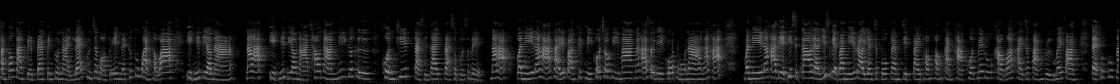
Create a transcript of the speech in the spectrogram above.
ฉันต้องการเปลี่ยนแปลงเป็นคนไหน และคุณจะบอกตัวเองในทุกๆวันค่ะว่า อีกนิดเดียวนะนะคะ อีกนิดเดียวนะเท่านั้นนี่ก็คือคนที่ตัดสินใจประสบผลสำเร็จนะคะ วันนี้นะคะ ใครได้ฟังคลิปนี้โค้ชโชคดีมากนะคะ สวัสดีโค้ชหนูนานะคะ วันนี้นะคะเดทที่ 19 แล้ว 21 วันนี้เรายังจะโปรแกรมจิตไปพร้อมๆ กันค่ะโค้ชไม่รู้ค่ะว่าใครจะฟังหรือไม่ฟัง แต่ทุกๆไล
